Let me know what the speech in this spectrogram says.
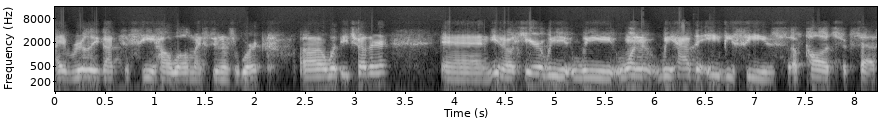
I really got to see how well my students work uh, with each other. And you know, here we we one we have the ABCs of college success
